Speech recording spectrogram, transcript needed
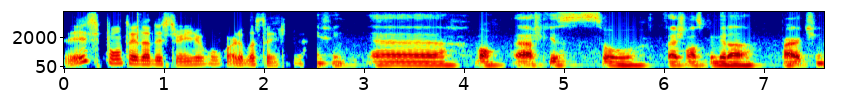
Esse ponto aí da The Strange eu concordo bastante. né? Enfim. é, Bom, eu acho que isso fecha a nossa primeira parte.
